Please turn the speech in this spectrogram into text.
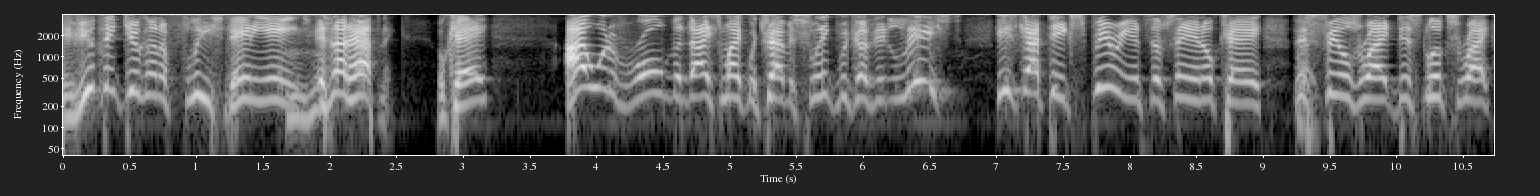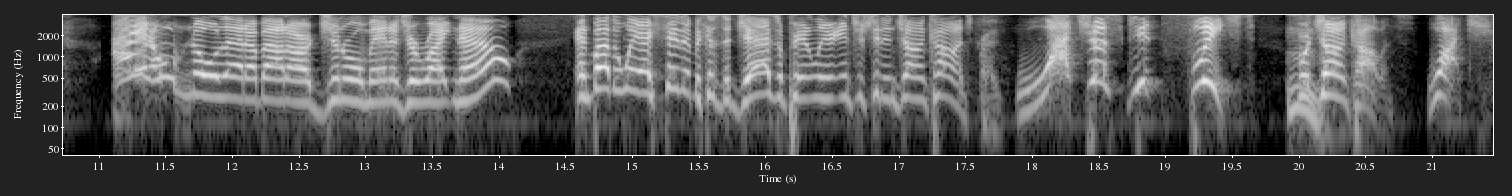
If you think you're going to fleece Danny Ainge, Mm-hmm. it's not happening, okay? I would have rolled the dice, Mike, with Travis Schlenk because at least he's got the experience of saying, okay, this feels right, this looks right. I don't know that about our general manager right now. And by the way, I say that because the Jazz apparently are interested in John Collins. Watch us get fleeced for Mm. John Collins. Watch.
